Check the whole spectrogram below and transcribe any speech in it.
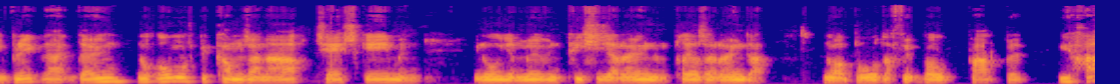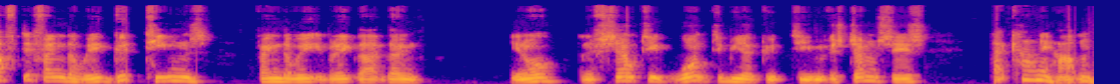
to break that down. It almost becomes an art chess game, and you know you're moving pieces around and players around a you know a board, a football park. But you have to find a way. Good teams find a way to break that down. You know, and if Celtic want to be a good team, as Jim says, that can't happen.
